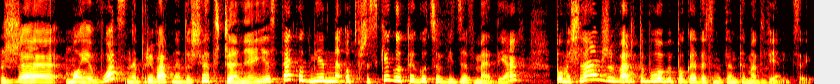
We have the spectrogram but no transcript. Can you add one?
że moje własne prywatne doświadczenie jest tak odmienne od wszystkiego tego, co widzę w mediach, pomyślałam, że warto byłoby pogadać na ten temat więcej.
